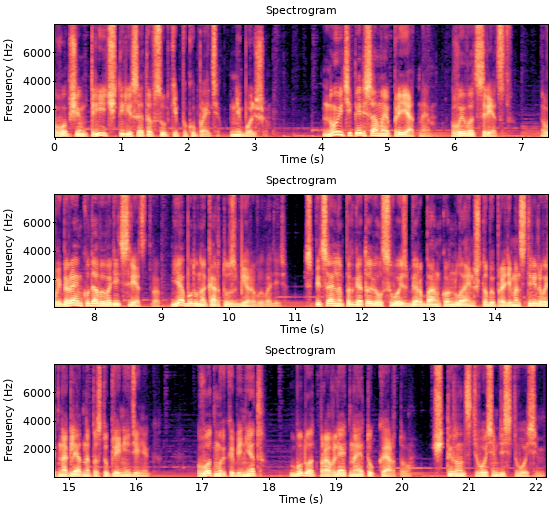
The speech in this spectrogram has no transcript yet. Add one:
В общем, 3-4 сета в сутки покупайте, не больше. Ну и теперь самое приятное — вывод средств. Выбираем, куда выводить средства. Я буду на карту Сбера выводить. Специально подготовил свой Сбербанк онлайн, чтобы продемонстрировать наглядно поступление денег. Вот мой кабинет, буду отправлять на эту карту 1488.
